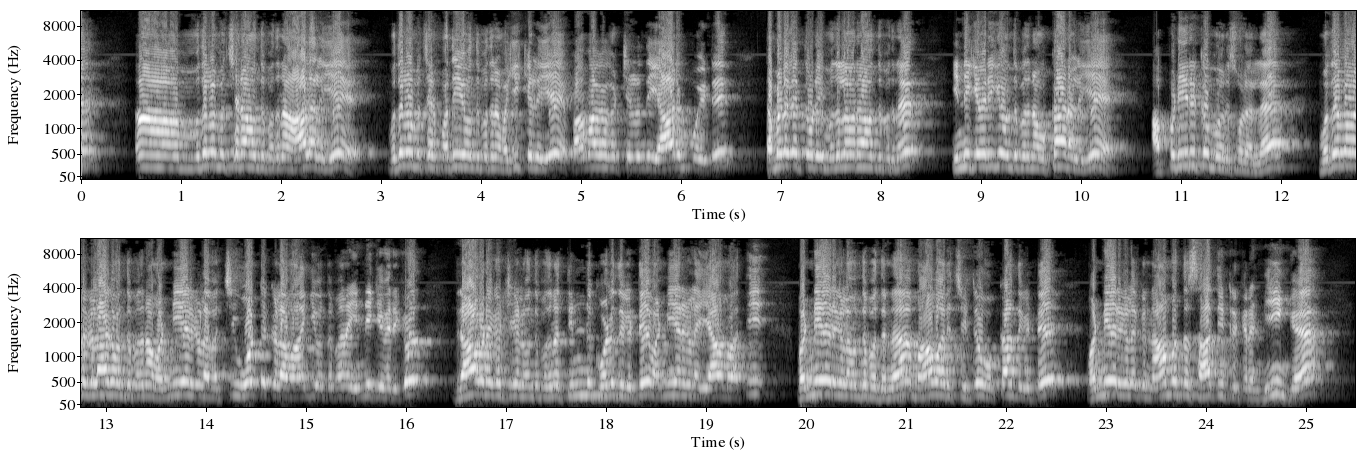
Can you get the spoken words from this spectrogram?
முதலமைச்சரா வந்து பாத்தீங்கன்னா ஆளலையே முதலமைச்சர் பதவியை வந்து பாத்தீங்கன்னா வகிக்கலையே பாமக கட்சியில இருந்து யாரும் போயிட்டு தமிழகத்துடைய முதல்வரா வந்து பாத்தீங்கன்னா இன்னைக்கு வரைக்கும் வந்து பாத்தீங்கன்னா உட்காரலையே அப்படி இருக்கும் ஒரு சூழல்ல முதல்வர்களாக வந்து பாத்தீங்கன்னா வன்னியர்களை வச்சு ஓட்டுக்களை வாங்கி வந்து பாத்தீங்கன்னா இன்னைக்கு வரைக்கும் திராவிட கட்சிகள் வந்து பாத்தீங்கன்னா தின்னு கொழுதுகிட்டு வன்னியர்களை ஏமாத்தி வன்னியர்களை வந்து பாத்தீங்கன்னா மாவரிச்சிட்டு உட்காந்துக்கிட்டு வன்னியர்களுக்கு நாமத்தை சாத்திட்டு இருக்கிற நீங்க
